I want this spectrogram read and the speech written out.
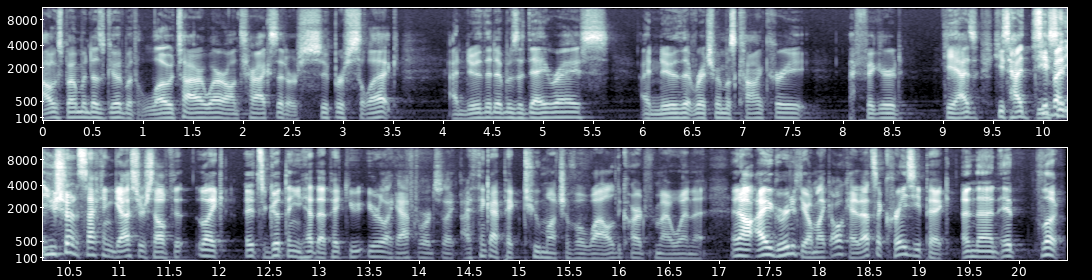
Alex Bowman does good with low tire wear on tracks that are super slick. I knew that it was a day race. I knew that Richmond was concrete. I figured he has he's had See, decent. but you shouldn't second guess yourself. Like, it's a good thing you had that pick. You, you're like afterwards, like, I think I picked too much of a wild card for my win it. And I, I agreed with you. I'm like, okay, that's a crazy pick. And then it, look,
